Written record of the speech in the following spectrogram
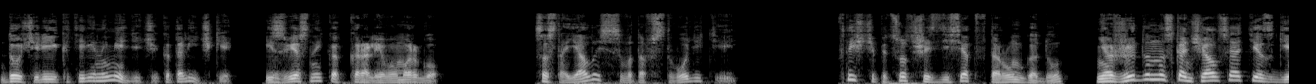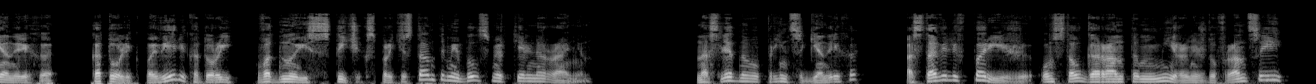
дочери Екатерины Медичи, католички, известной как королева Марго. Состоялось сватовство детей. В 1562 году неожиданно скончался отец Генриха, католик по вере, который в одной из стычек с протестантами был смертельно ранен. Наследного принца Генриха оставили в Париже, он стал гарантом мира между Францией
